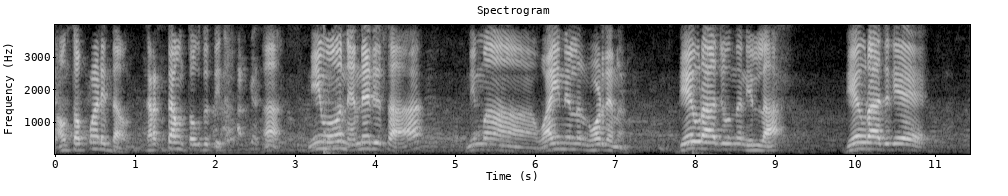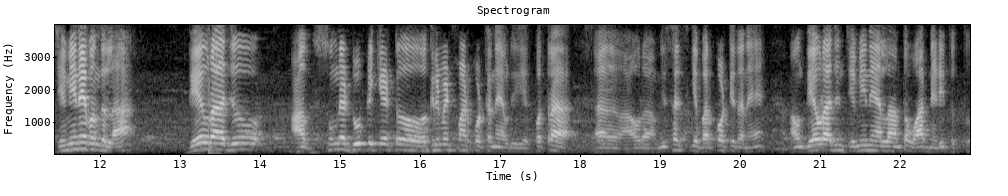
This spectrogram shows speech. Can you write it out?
ಅವ್ನು ತಪ್ಪು ಮಾಡಿದ್ದ ಅವನು. ಕರೆಕ್ಟ್ ಅವ್ನು ತೆಗೆದಿದ್ದೀನಿ ಹಾ. ನೀವು ನಿನ್ನೆ ದಿವಸ ನಿಮ್ಮ ವಾಹಿನಿಯಲ್ಲಿ ನೋಡಿದೆ ನಾನು. ದೇವರಾಜು ಇಲ್ಲ ದೇವರಾಜ್ಗೆ ಜಮೀನೇ ಬಂದಿಲ್ಲ. ದೇವರಾಜು ಆ ಸುಮ್ಮನೆ ಡೂಪ್ಲಿಕೇಟು ಅಗ್ರಿಮೆಂಟ್ ಮಾಡಿಕೊಟ್ಟಾನೆ ಅವರಿಗೆ. ಪತ್ರ ಅವರ ಮಿಸಸ್ಗೆ ಬರ್ಕೊಟ್ಟಿದ್ದಾನೆ. ಅವ್ನು ದೇವರಾಜನ ಜಮೀನೇ ಅಲ್ಲ ಅಂತ ವಾದ ನಡೀತಿತ್ತು.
